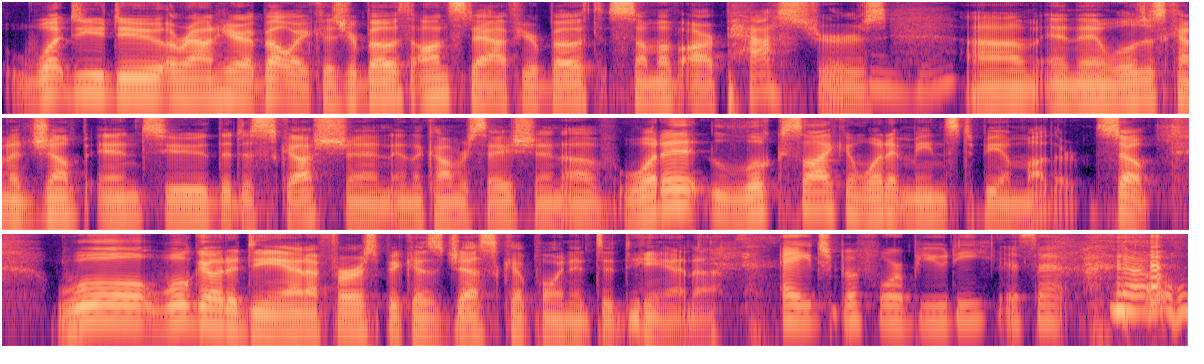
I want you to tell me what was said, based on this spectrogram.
what do you do around here at Beltway? Because you're both on staff, you're both some of our pastors. Mm-hmm. Um, and then we'll just kind of jump into the discussion and the conversation of what it looks like and what it means to be a mother. So we'll we'll go to DeAnna first because Jessica pointed to DeAnna. Age before beauty, is that? No.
